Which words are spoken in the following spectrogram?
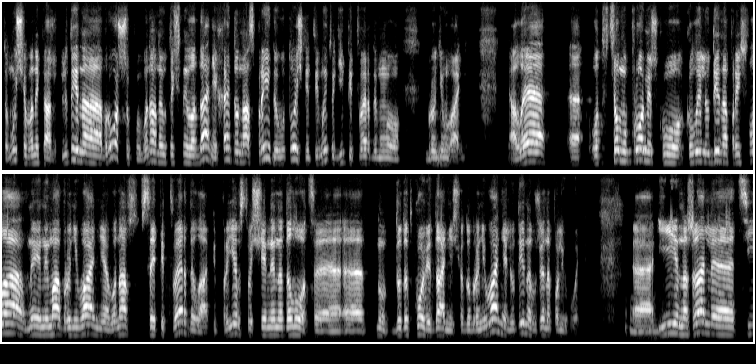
тому що вони кажуть, людина в розшуку, вона не уточнила дані, хай до нас прийде, уточнить, і ми тоді підтвердимо бронювання. Але Е, от в цьому проміжку, коли людина прийшла, в неї нема бронювання, вона все підтвердила. Підприємство ще не надало це е, ну додаткові дані щодо бронювання. Людина вже на полігоні. Е, і на жаль, е, ці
